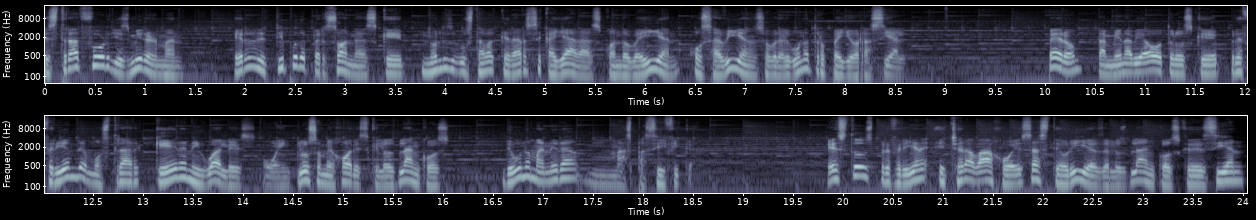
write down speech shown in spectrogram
Stratford y Smitherman eran el tipo de personas que no les gustaba quedarse calladas cuando veían o sabían sobre algún atropello racial. Pero también había otros que preferían demostrar que eran iguales o incluso mejores que los blancos de una manera más pacífica. Estos preferían echar abajo esas teorías de los blancos que decían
